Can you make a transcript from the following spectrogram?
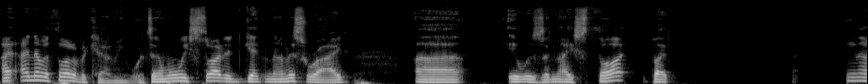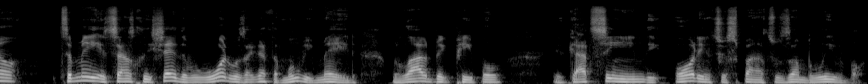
I, I never thought of Academy Awards, and when we started getting on this ride, uh, it was a nice thought, but you know, to me, it sounds cliche. The reward was I got the movie made with a lot of big people. It got seen. The audience response was unbelievable.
